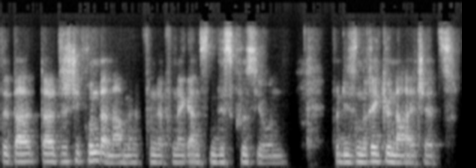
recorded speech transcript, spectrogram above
da, das ist die Grundannahme von der, von der ganzen Diskussion, von diesen Regionaljets.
